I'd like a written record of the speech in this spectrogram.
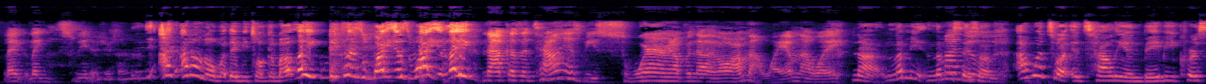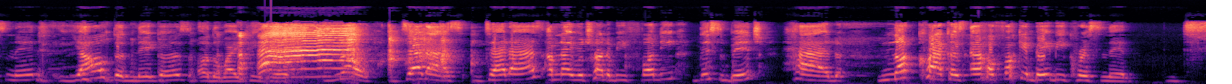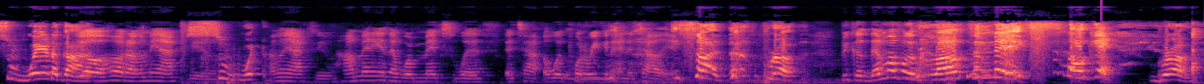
Like like Swedish or something? I, I don't know what they be talking about. Like because white is white. Like Nah, cause Italians be swearing up and down. Like, oh, I'm not white. I'm not white. nah, let me let me say dude. something. I went to an Italian baby christening. Y'all the niggas or the white people. No, dead ass, dead ass. I'm not even trying to be funny. This bitch had nutcrackers at her fucking baby christening. Swear to God. Yo, hold on. Let me ask you. Swear. Let me ask you. How many of them were mixed with Ital- with Puerto Rican and Italian? Son, bruh, Because them motherfuckers love to mix. Okay. bruh.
